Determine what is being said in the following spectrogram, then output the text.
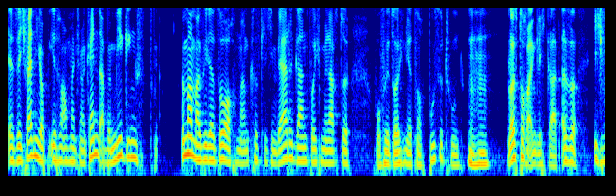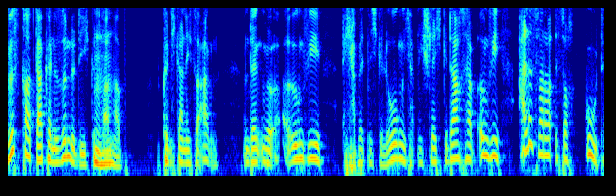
also ich weiß nicht, ob ihr es auch manchmal kennt, aber mir ging es immer mal wieder so, auch in meinem christlichen Werdegang, wo ich mir dachte, wofür soll ich denn jetzt noch Buße tun? Mhm. Läuft doch eigentlich gerade. Also ich wüsste gerade gar keine Sünde, die ich getan mhm. habe. Könnte ich gar nicht sagen. Und denken wir, irgendwie, ich habe jetzt nicht gelogen, ich habe nicht schlecht gedacht, habe irgendwie, alles war doch, ist doch gut.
